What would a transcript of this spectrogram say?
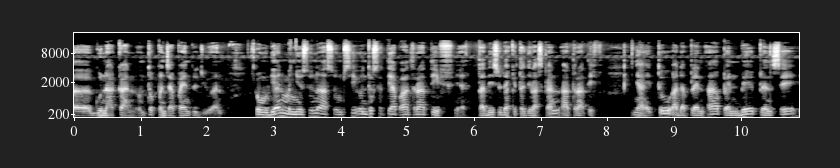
uh, gunakan untuk pencapaian tujuan. Kemudian menyusun asumsi untuk setiap alternatif ya. Tadi sudah kita jelaskan alternatifnya itu ada plan A, plan B, plan C,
